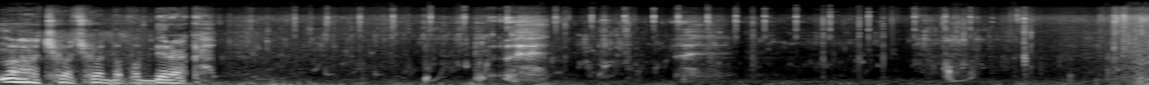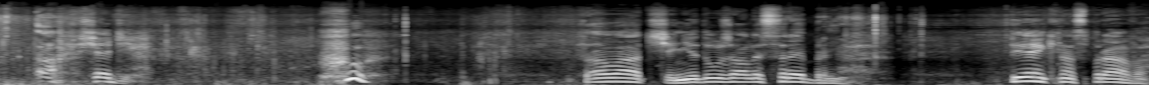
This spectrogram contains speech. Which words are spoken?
No chodź, chodź, chodź do podbieraka. A, siedzi. Fuh. Zobaczcie, nieduża, ale srebrna. Piękna sprawa.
